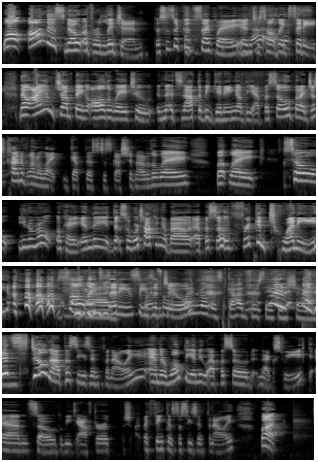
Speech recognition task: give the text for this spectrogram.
Well, on this note of religion, this is a good oh, segue into Salt Lake City. Now, I am jumping all the way to, it's not the beginning of the episode, but I just kind of want to like get this discussion out of the way. But like, so you know, okay, in the, the so we're talking about episode freaking twenty of oh my Salt Lake City season when, two. When will this godforsaken and, show and it's still not the season finale and there won't be a new episode next week and so the week after i think is the season finale. But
